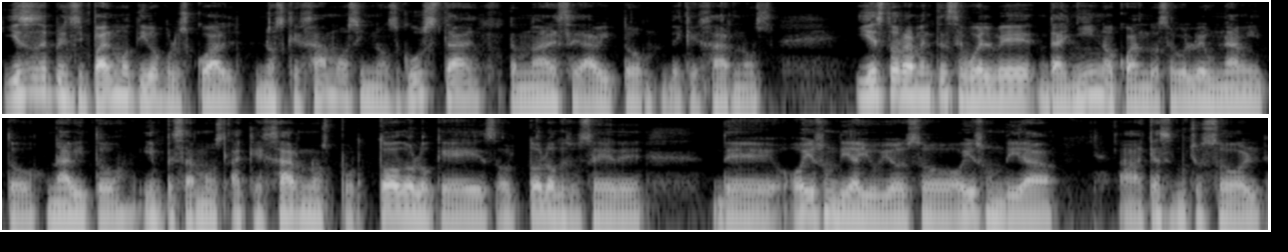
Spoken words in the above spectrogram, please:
Y ese es el principal motivo por el cual nos quejamos y nos gusta tomar ese hábito de quejarnos. Y esto realmente se vuelve dañino cuando se vuelve un hábito, un hábito y empezamos a quejarnos por todo lo que es o todo lo que sucede. De hoy es un día lluvioso, hoy es un día ah, que hace mucho sol.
